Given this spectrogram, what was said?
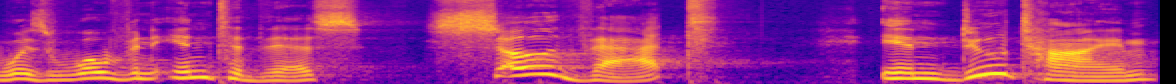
was woven into this so that in due time,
